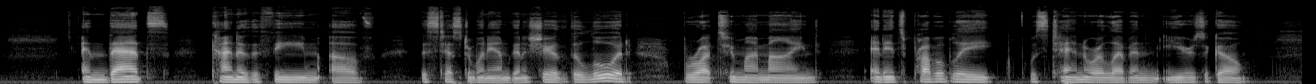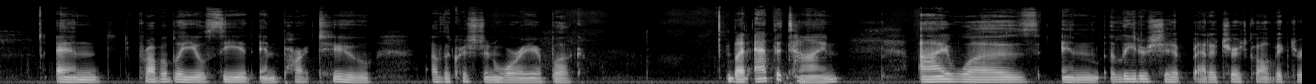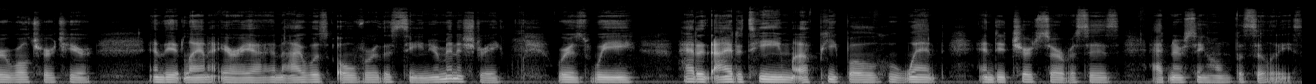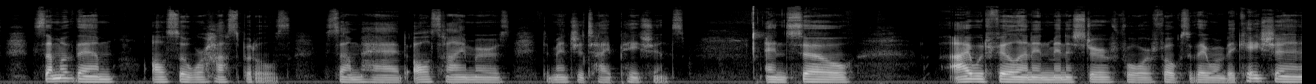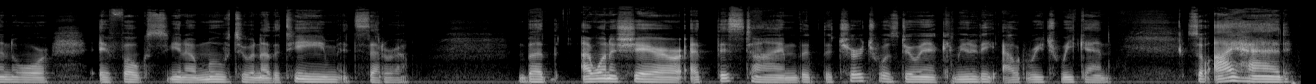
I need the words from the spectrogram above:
And that's kind of the theme of this testimony I'm going to share that the Lord brought to my mind. And it's probably was 10 or 11 years ago. And probably you'll see it in part two of the Christian Warrior book. But at the time, I was in leadership at a church called Victory World Church here in the Atlanta area, and I was over the senior ministry, whereas we had a, I had a team of people who went and did church services at nursing home facilities. Some of them also were hospitals. Some had Alzheimer's, dementia type patients. And so I would fill in and minister for folks if they were on vacation or if folks, you know, moved to another team, etc. But I want to share at this time that the church was doing a community outreach weekend. So I had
